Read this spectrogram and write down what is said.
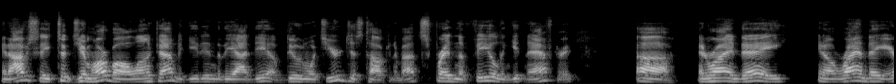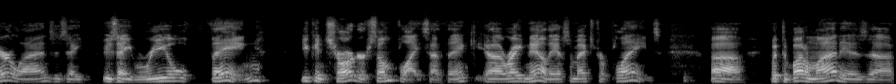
And obviously, it took Jim Harbaugh a long time to get into the idea of doing what you're just talking about, spreading the field and getting after it. Uh, and Ryan Day, you know, Ryan Day Airlines is a is a real thing. You can charter some flights, I think. Uh, right now, they have some extra planes. Uh, but the bottom line is, uh,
